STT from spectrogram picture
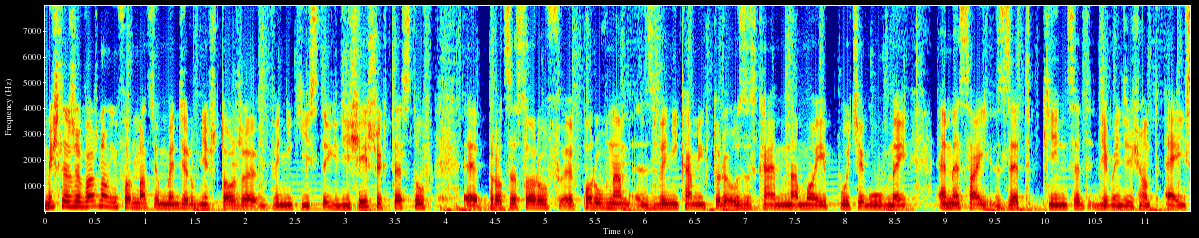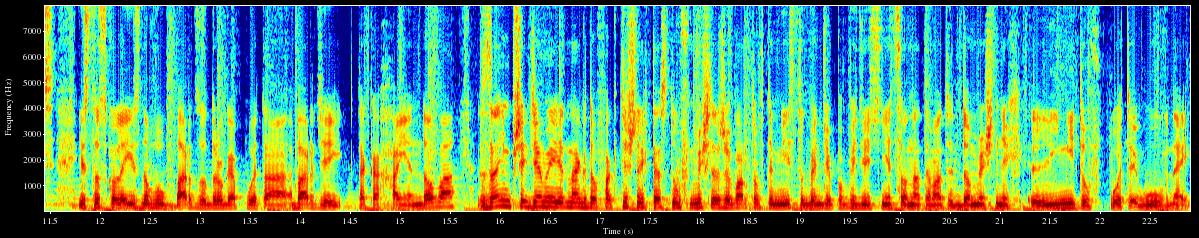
Myślę, że ważną informacją będzie również to, że wyniki z tych dzisiejszych testów e, procesorów e, porównam z wynikami, które uzyskałem na mojej płycie głównej MSI Z590 Ace. Jest to z kolei znowu bardzo droga płyta, bardziej taka high-endowa. Zanim przejdziemy jednak do faktycznych testów, myślę, że warto w tym miejscu będzie powiedzieć nieco na temat domyślnych limitów płyty głównej.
